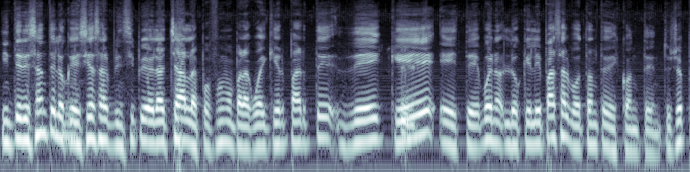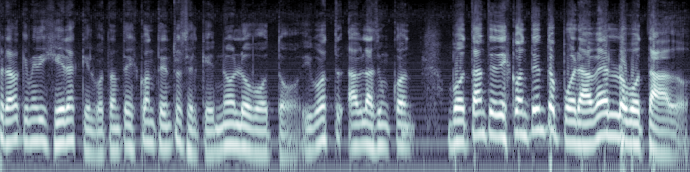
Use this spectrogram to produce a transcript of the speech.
Interesante lo que decías al principio de la charla, después fuimos para cualquier parte, de que, este, bueno, lo que le pasa al votante descontento. Yo esperaba que me dijeras que el votante descontento es el que no lo votó. Y vos hablas de un votante descontento por haberlo votado.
